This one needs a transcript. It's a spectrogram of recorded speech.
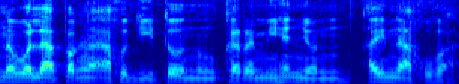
na wala pa nga ako dito nung karamihan yon ay nakuha.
